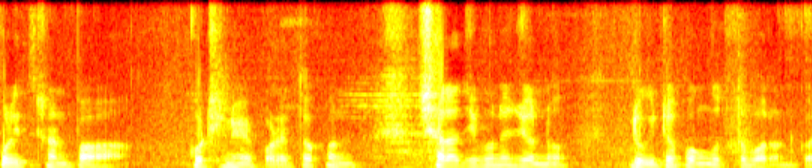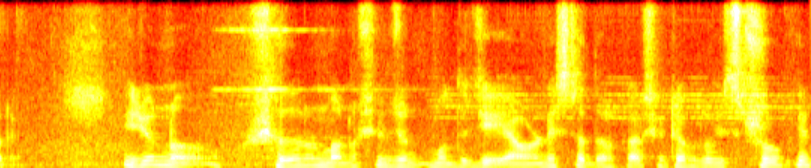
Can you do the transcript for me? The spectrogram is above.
পরিত্রাণ পাওয়া কঠিন হয়ে পড়ে। তখন সারা জীবনের জন্য রোগীটা পঙ্গুত্ব বরণ করে। এই জন্য সাধারণ মানুষের মধ্যে যে অ্যাওয়ারনেসটা দরকার, সেটা হলো স্ট্রোকের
